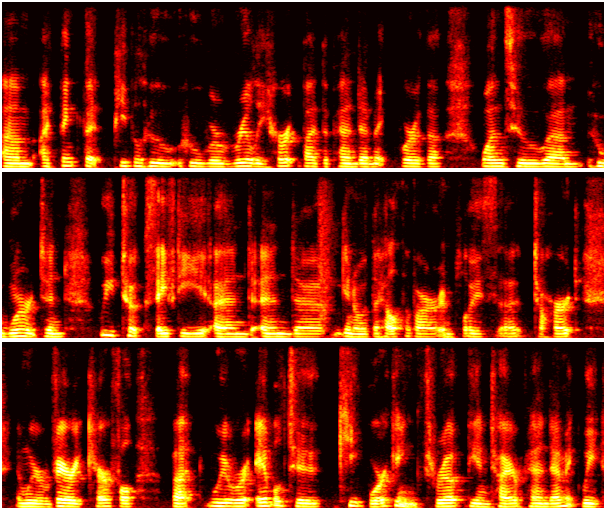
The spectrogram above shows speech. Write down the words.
um, i think that people who who were really hurt by the pandemic were the ones who um, who weren't. And we took safety and and uh, you know the health of our employees uh, to heart and we were very careful. But we were able to keep working throughout the entire pandemic. We,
